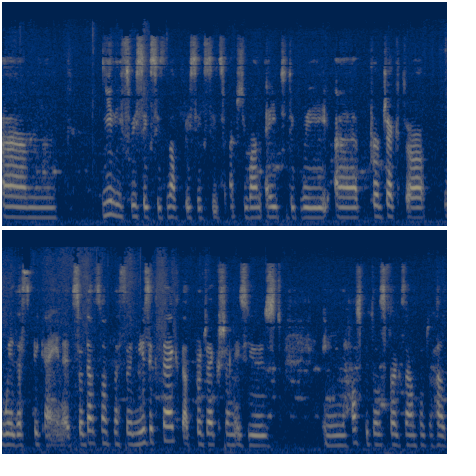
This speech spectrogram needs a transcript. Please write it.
um, nearly 360, not 360, it's actually 180 degree uh, projector with a speaker in it. So that's not necessarily music tech. That projection is used in hospitals, for example, to help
